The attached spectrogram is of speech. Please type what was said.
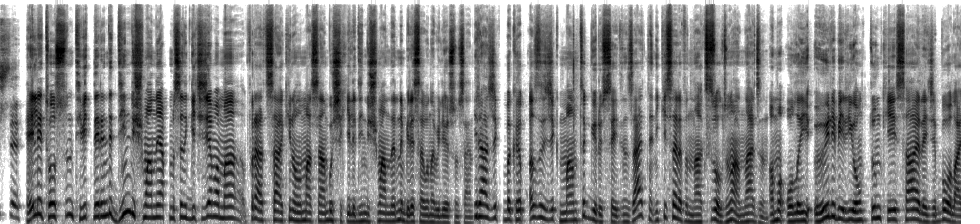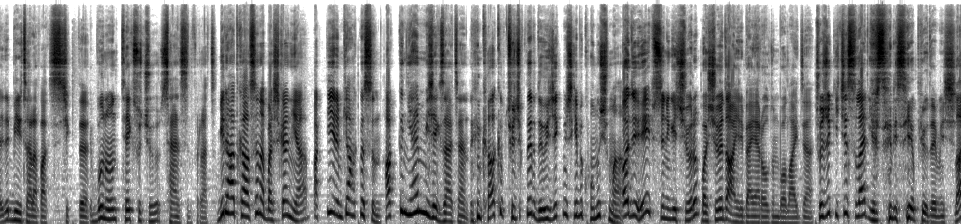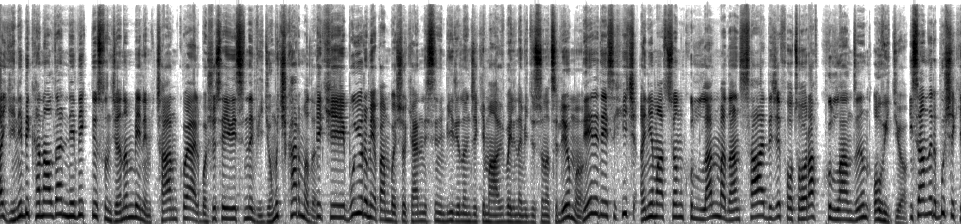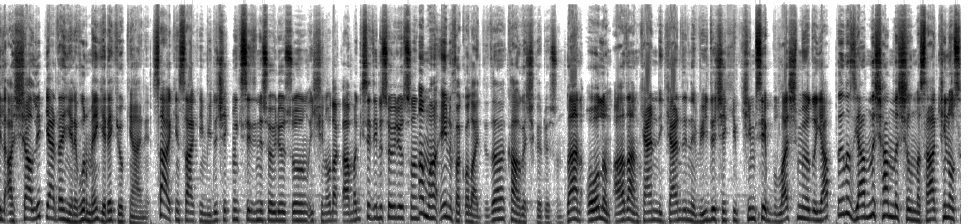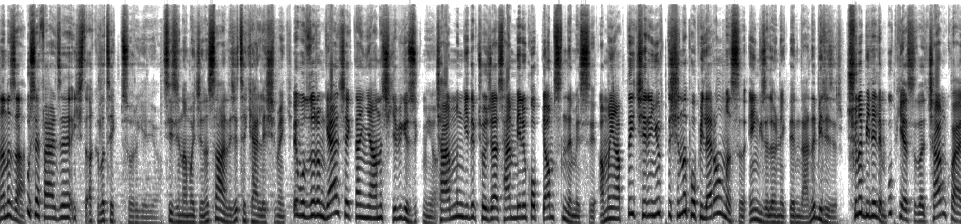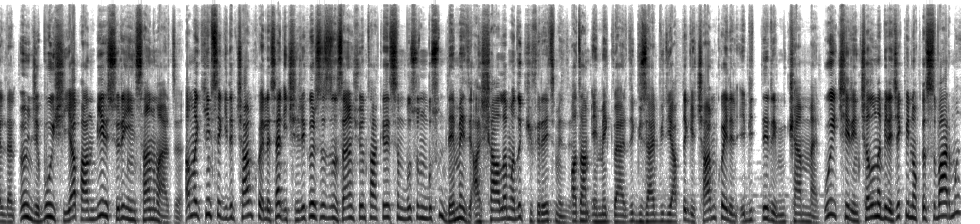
işte. Hele Tost'un tweetlerinde din düşmanlığı yapmasını geçeceğim ama Fırat sakin olmazsan bu şekilde din düşmanlarını bile savunabiliyorsun sen. Birazcık bakıp azıcık mantık yürütseydin zaten iki tarafın haksız olduğunu anlardın. Ama olayı öyle bir yontun ki sadece bu olayda bir taraf haksız çıktı. Bunun tek suçu sensin Fırat. Bir rahat kalsana başkan ya. Bak diyelim ki haklısın. Hakkın yenmeyecek zaten. Kalkıp çocukları dövecekmiş gibi konuşma. Hadi hepsini geçiyorum. Başarıya da ayrı bir ayar oldum bu olayda. Çocuk için slide gösterisi yapıyor demiş. La yeni bir kanaldan ne bekliyorsun canım benim? Charm Coel Başo seviyesinde videomu çıkarmalı. Peki bu yorum yapan Başo kendisinin bir yıl önceki Mavi Balina videosunu hatırlıyor mu? Neredeyse hiç animasyon kullanmadan sadece fotoğraf kullandığın o video. İnsanları bu şekilde aşağılayıp yerden yere vurmaya gerek yok yani. Sakin sakin video çekmek istediğini söylüyorsun, işine odaklanmak istediğini söylüyorsun ama en ufak olayda da kavga çıkarıyorsun. Lan oğlum adam kendi kendine video çekip kimseye bulaşmıyordu. Yaptığınız yanlış anlaşılma. Sakin olsanıza. Bu sefer de işte akılla tek bir soru geliyor. Sizin amacınız sadece tekerleşmek. Ve bu durum gerçekten yanlış gibi gözükmüyor. Charm'ın gidip çocuğa sen benim kopyamsın demesi ama yaptığı içeriğin yurt dışında popüler olması en güzel örneklerinden de biridir. Şunu bilelim. Bu piyasada Charmcoel'den önce bu işi yapan bir sürü insan vardı. Ama kimse gidip Charmcoel'e sen içerik hırsızsın, sen şunu taklit etsin, busun busun demedi. Aşağılamadı, küfür etmedi. Adam emek verdi, güzel video yaptı ki Charmcoel'in editleri mükemmel. Bu içeriğin çalınabilecek bir noktası var mı?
